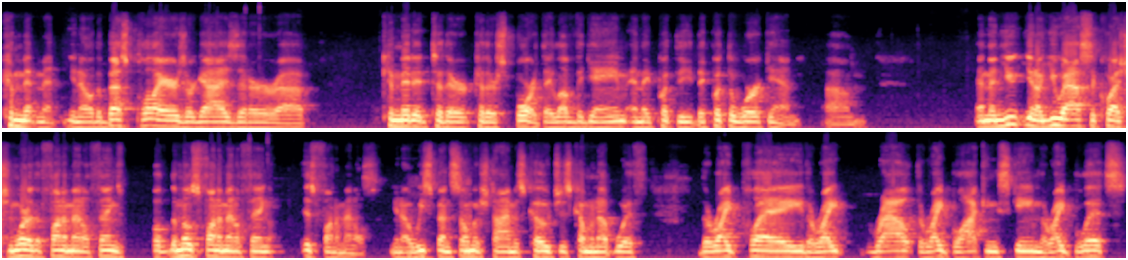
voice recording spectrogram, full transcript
commitment. You know, the best players are guys that are uh, committed to their to their sport. They love the game and they put the they put the work in. Um, and then you you know you ask the question, what are the fundamental things? Well, the most fundamental thing is fundamentals. You know, we spend so much time as coaches coming up with the right play, the right route, the right blocking scheme, the right blitz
